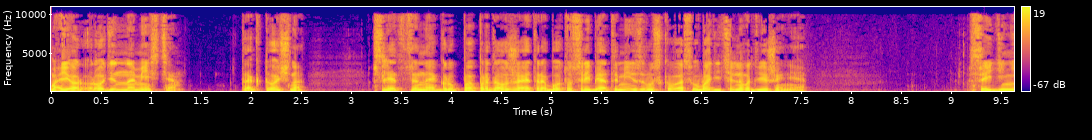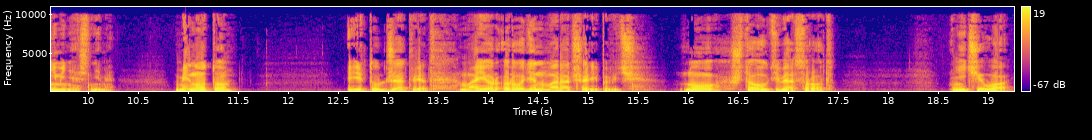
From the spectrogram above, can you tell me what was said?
«Майор Родин на месте?» «Так точно. Следственная группа продолжает работу с ребятами из русского освободительного движения». «Соедини меня с ними». «Минуту». И тут же ответ. «Майор Родин Марат Шарипович. Ну, что у тебя с рот?» «Ничего.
